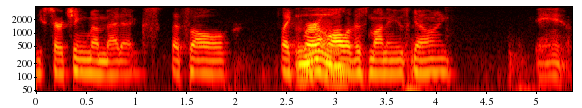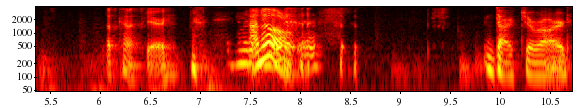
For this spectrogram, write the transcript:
researching memetics. That's all. It's like where Mm. all of his money is going. Damn. That's kind of scary. I know. It is. Dark Girard.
